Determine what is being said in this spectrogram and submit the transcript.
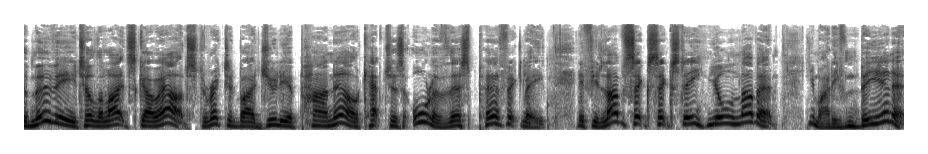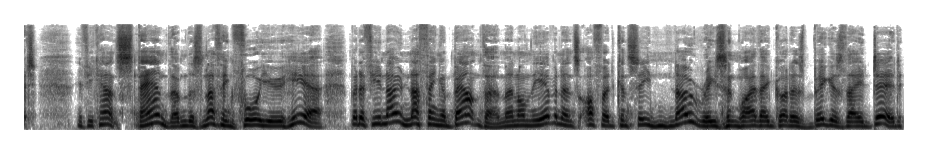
The movie Till the Lights Go Out, directed by Julia Parnell, captures all of this perfectly. If you love Six60, you'll love it. You might even be in it. If you can't stand them, there's nothing for you here. But if you know nothing about them and on the evidence offered can see no reason why they got as big as they did,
